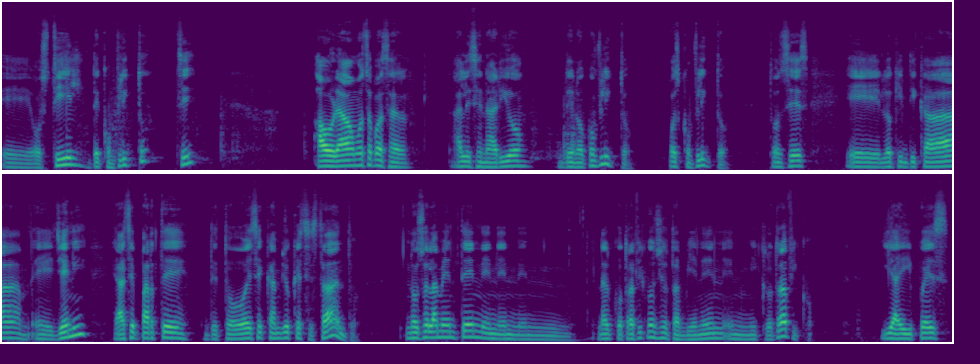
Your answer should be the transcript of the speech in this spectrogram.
eh, hostil, de conflicto, ¿sí? Ahora vamos a pasar al escenario de no conflicto, posconflicto. Entonces, eh, lo que indicaba Jenny hace parte de todo ese cambio que se está dando. No solamente en, narcotráfico, sino también en, microtráfico. Y ahí pues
